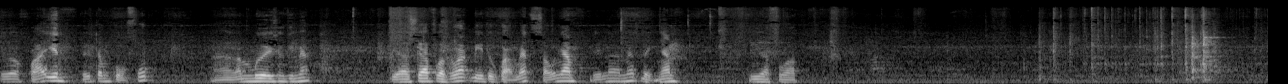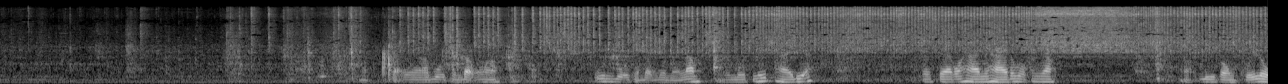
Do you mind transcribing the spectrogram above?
Từ khóa yên tới tâm cổ phút là 50 cm. Thì xe phù hợp các bác đi từ khoảng mét 65 đến mét 75 đi là phù hợp chạy à, bộ chuyển động uh, full bộ chuyển động 1.5 1 lít hai đĩa. Trong xe có 22 tốc độ khác nhau. Đó, đi vòng cuối lỗ.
